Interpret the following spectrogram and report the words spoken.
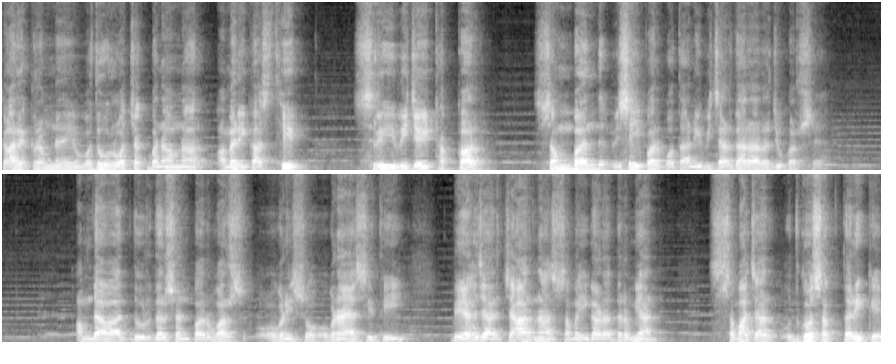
કાર્યક્રમને વધુ રોચક બનાવનાર અમેરિકા સ્થિત શ્રી વિજય ઠક્કર સંબંધ વિષય પર પોતાની વિચારધારા રજૂ કરશે. અમદાવાદ દૂરદર્શન પર વર્ષ ઓગણીસો ઓગણએંસીથી બે હજાર ચારના સમયગાળા દરમિયાન સમાચાર ઉદ્ઘોષક તરીકે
